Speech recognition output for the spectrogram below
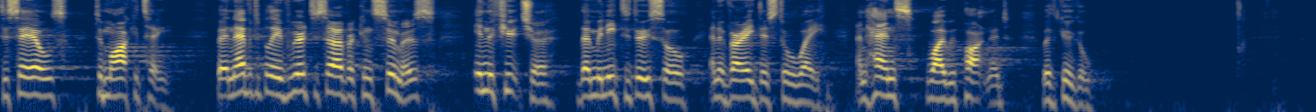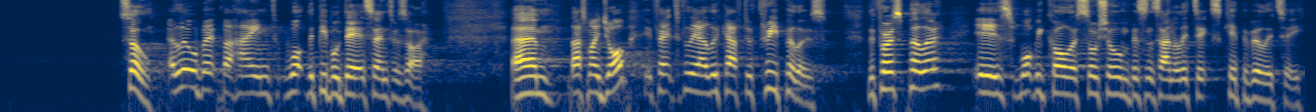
to sales, to marketing. But inevitably, if we're to serve our consumers in the future, then we need to do so in a very digital way, and hence why we partnered with Google. So, a little bit behind what the people data centers are. Um, that's my job. Effectively, I look after three pillars. The first pillar is what we call our social and business analytics capability.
